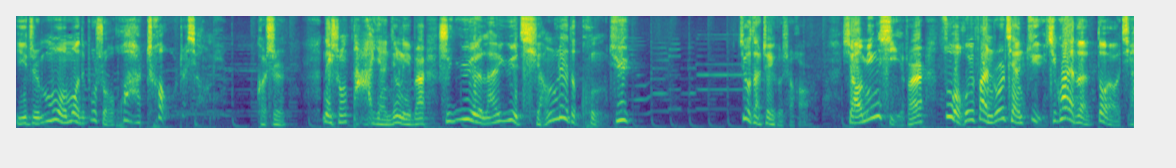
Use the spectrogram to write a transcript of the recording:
一直默默的不说话，瞅着小明，可是。那双大眼睛里边是越来越强烈的恐惧。就在这个时候，小明媳妇儿坐回饭桌前，举起筷子都要夹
